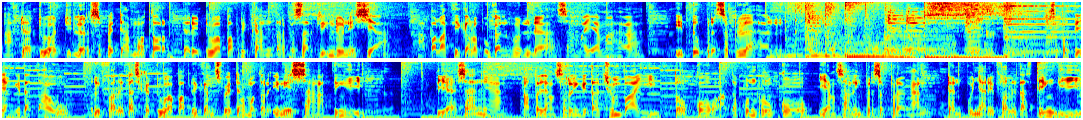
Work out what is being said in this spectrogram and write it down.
ada dua dealer sepeda motor dari dua pabrikan terbesar di Indonesia. Apalagi kalau bukan Honda sama Yamaha itu bersebelahan. Seperti yang kita tahu rivalitas kedua pabrikan sepeda motor ini sangat tinggi Biasanya, atau yang sering kita jumpai, toko ataupun ruko yang saling berseberangan dan punya rivalitas tinggi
